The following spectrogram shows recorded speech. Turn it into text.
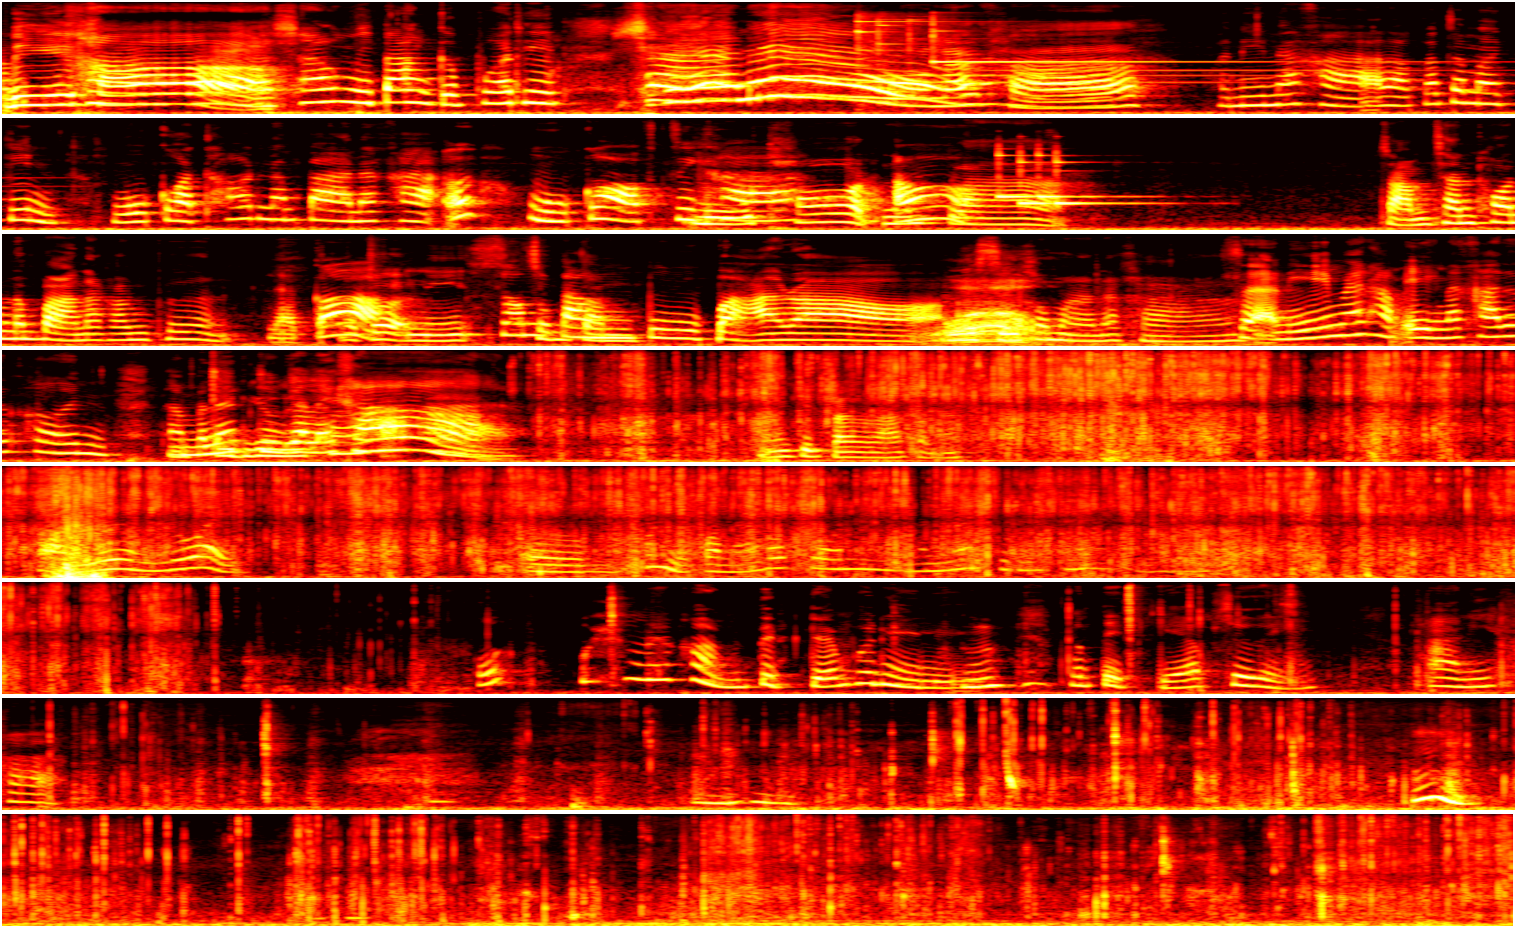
วัสดีค่ะ ช่องมีตั้งกับเพื่อที่แชนแนลนะคะ วันนี้นะคะเราก็จะมากินหมูกรอบทอดน้ำปลานะคะ เออหมูกรอบสิหมูคะ ทอดน้ำปลาสามชั้นทอดน้ำปลานะคะเพื่อนแล้วๆก็แล้วก็อันนี้ส้มตำปูปลาร้าอันนี้ซื้อเข้ามานะคะ ส่วนอันนี้แม่ทำเองนะคะทุกคนทำมาเล่นกินกันเลยค่ะงั้นกินปลาร้าก่อนนะ ขอ เริ่มด้วย เออข้าวเหนียวก่อนนะทุกคนมันน่ากินมากเลยโอ้ยแม่ค่ะมันติดแก้มพอดีเลยหืมมันติดแก๊บเฉยอันนี้ค่ะอืม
